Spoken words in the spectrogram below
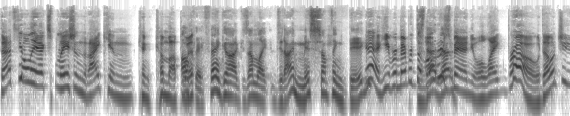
That's the only explanation that I can can come up with. Okay, thank God, because I'm like, did I miss something big? Yeah, he remembered the that- owner's that- manual. Like, bro, don't you?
